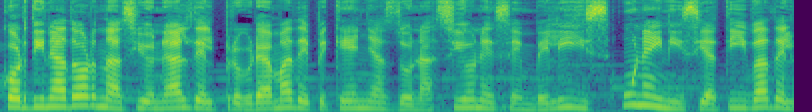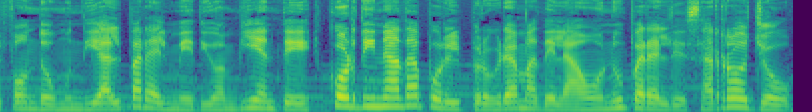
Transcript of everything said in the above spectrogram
coordinador nacional del programa de pequeñas donaciones en Belice, una iniciativa del Fondo Mundial para el Medio Ambiente, coordinada por el Programa de la ONU para el Desarrollo.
